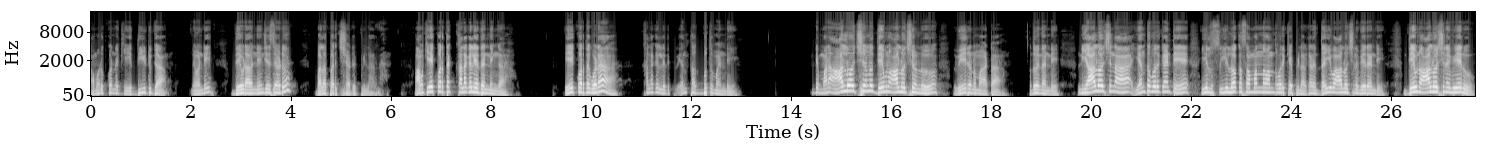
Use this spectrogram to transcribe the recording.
అమరుకొండకి దీటుగా ధీటుగా ఏమండి దేవుడు ఆమెను ఏం చేశాడు? బలపరిచాడు పిల్లారా. ఆమెకి ఏ కొరత కలగలేదండి ఇంకా. ఏ కొరత కూడా కలగలేదు ఎంత అద్భుతం అండి అంటే మన ఆలోచనలు దేవుని ఆలోచనలు వేరనమాట అర్థమైందండి? నీ ఆలోచన ఎంతవరకు అంటే ఈ ఈ లోక సంబంధం అంతవరకే పిల్లలు. కానీ దైవ ఆలోచన వేరండి. దేవుని ఆలోచన వేరు.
